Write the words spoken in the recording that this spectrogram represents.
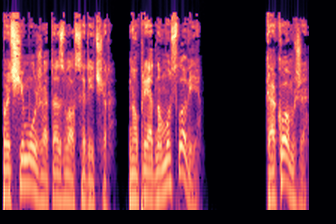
«Почему же?» — отозвался Ричард. «Но при одном условии». «Каком же?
